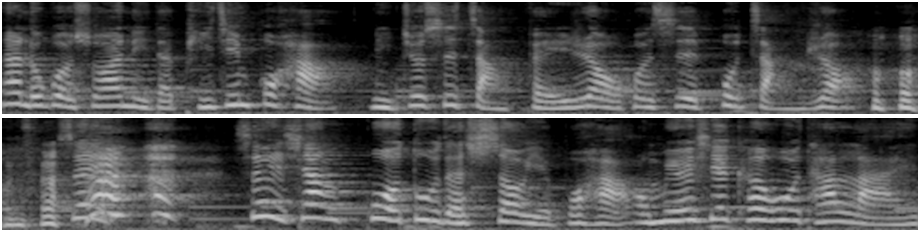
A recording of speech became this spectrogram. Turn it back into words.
那如果说你的脾经不好，你就是长肥肉或是不长肉，所以所以像过度的瘦也不好。我们有一些客户他来，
